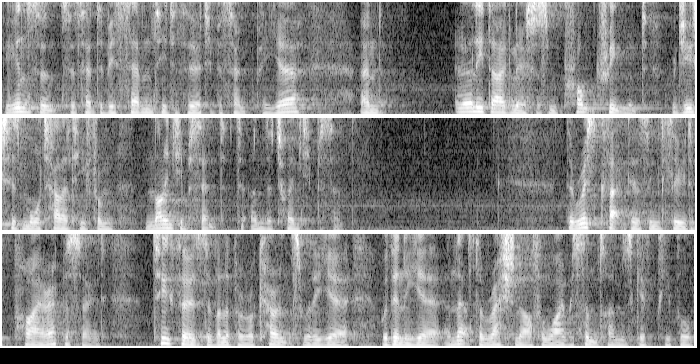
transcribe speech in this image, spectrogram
The incidence is said to be 70 to 30% per year, and early diagnosis and prompt treatment reduces mortality from 90% to under 20%. The risk factors include a prior episode, two-thirds develop a recurrence with a year, within a year, and that's the rationale for why we sometimes give people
